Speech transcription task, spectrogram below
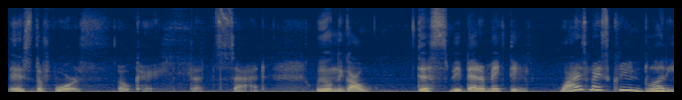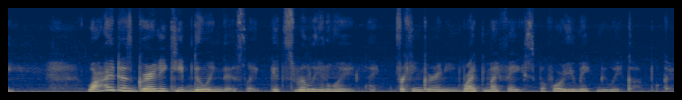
It's the 4th. Okay. That's sad. We only got this. We better make things... Why is my screen bloody? Why does Granny keep doing this? Like, it's really annoying. Like, freaking Granny, wipe my face before you make me wake up. Okay.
